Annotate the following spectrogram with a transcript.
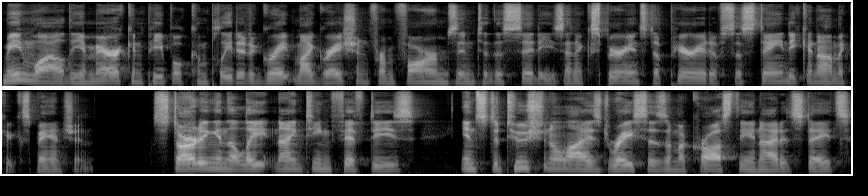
Meanwhile, the American people completed a great migration from farms into the cities and experienced a period of sustained economic expansion. Starting in the late 1950s, institutionalized racism across the United States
